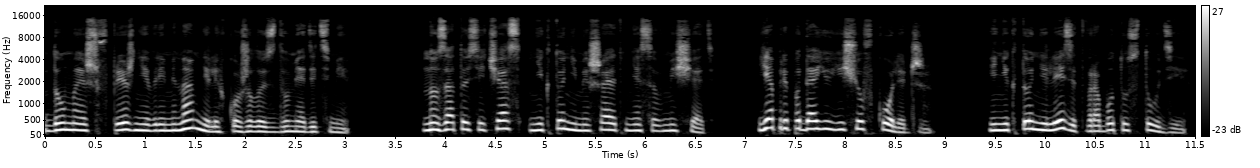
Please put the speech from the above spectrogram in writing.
Думаешь, в прежние времена мне легко жилось с двумя детьми? Но зато сейчас никто не мешает мне совмещать. Я преподаю еще в колледже. И никто не лезет в работу студии.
